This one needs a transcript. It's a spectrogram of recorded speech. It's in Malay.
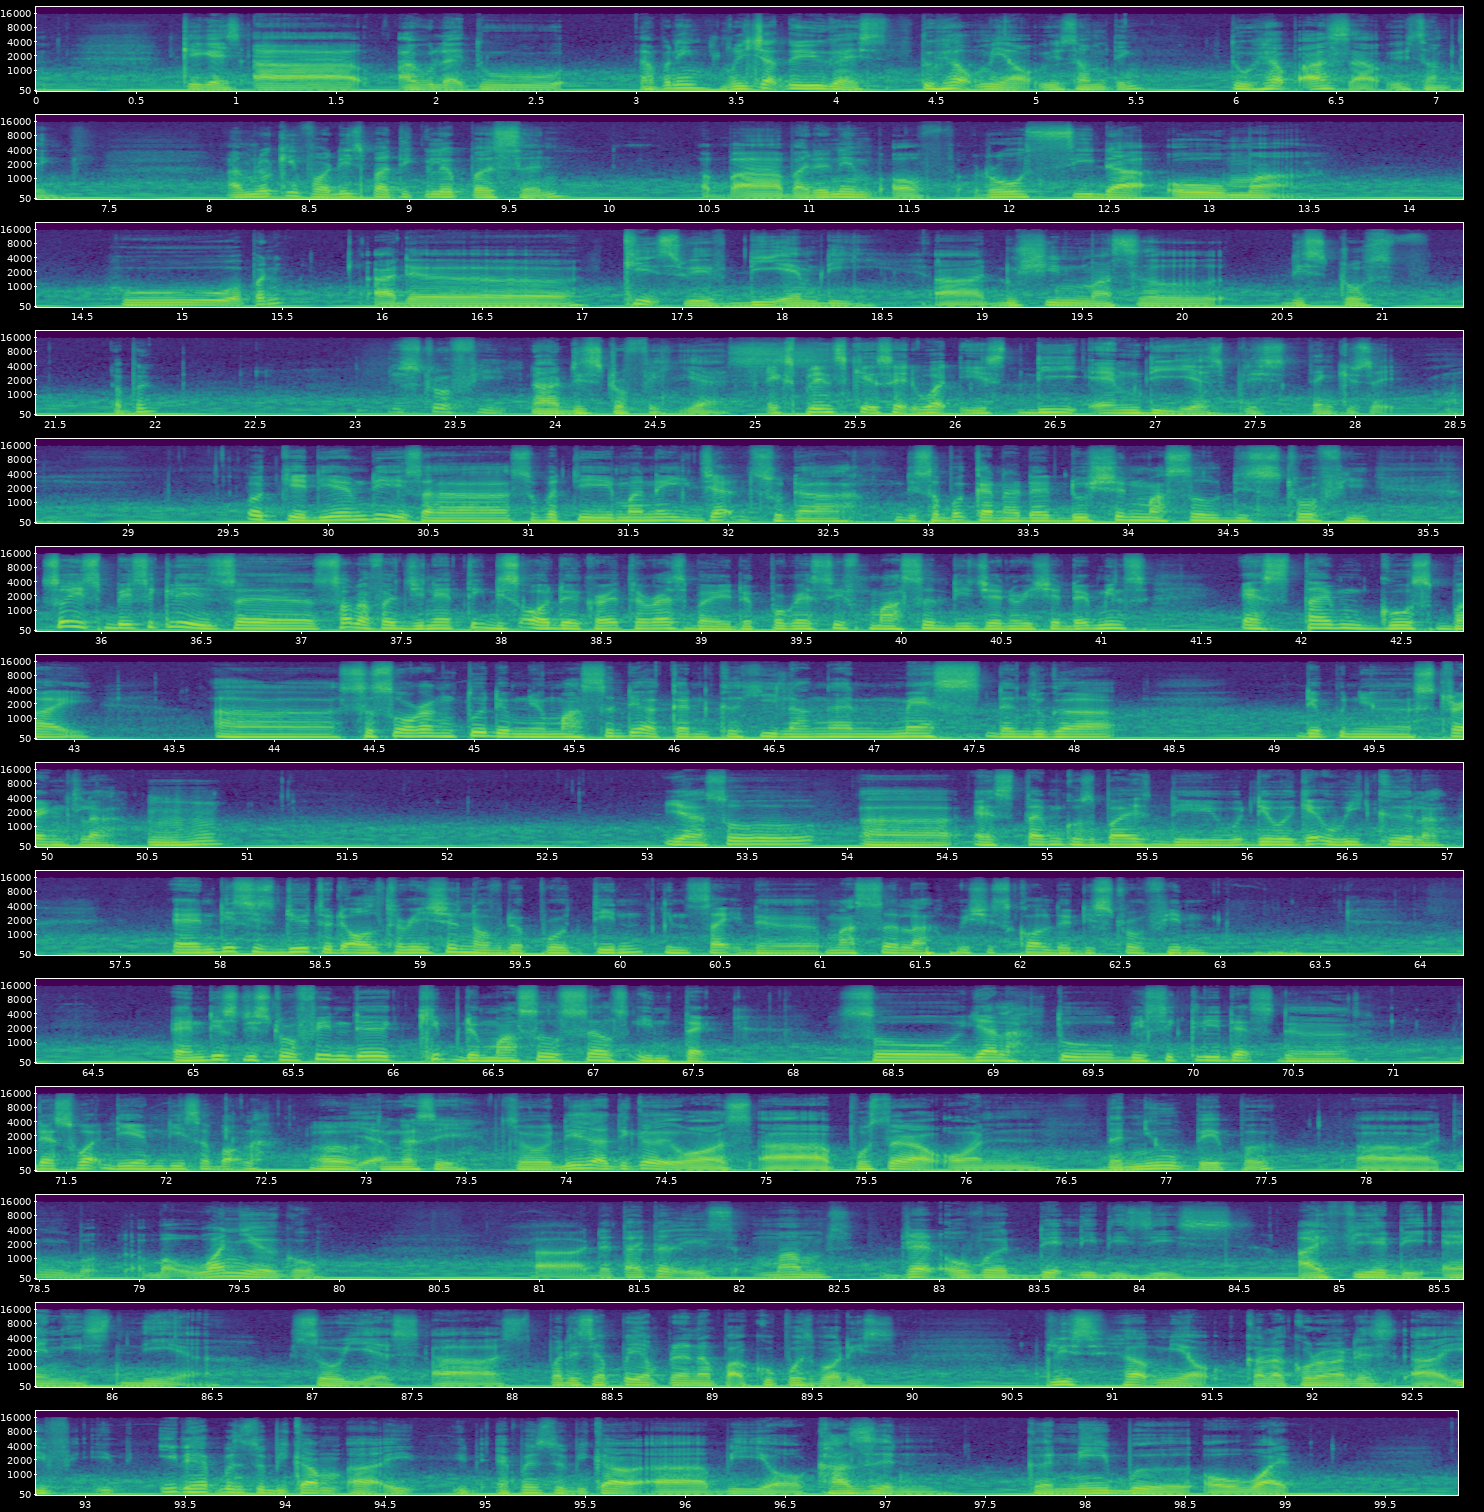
Okay guys uh, I would like to Apa ni Reach out to you guys To help me out with something To help us out with something. I'm looking for this particular person uh, By the name of Rosida Omar Who Apa ni Ada Kids with DMD uh, Duchenne Muscle Dystrophy Apa Dystrophy. Nah, dystrophy, yes. Explain sikit Syed What is DMD Yes please. Thank you Said Okey, DMD is uh, seperti mana ijat sudah disebutkan ada Duchenne muscle dystrophy. So it's basically it's a sort of a genetic disorder characterized by the progressive muscle degeneration. That means as time goes by, uh, seseorang tu dia punya muscle dia akan kehilangan mass dan juga dia punya strength lah. mm-hmm. Yeah, so uh, as time goes by, they they will get weaker lah. And this is due to the alteration of the protein inside the muscle lah, which is called the dystrophin. And this dystrophin they keep the muscle cells intact. So yeah lah, tu basically that's the that's what DMD is about lah. Oh Yeah. terima kasih So this article was uh, posted out on the new paper. Uh, I think about, about one year ago. Uh, the title is Mom's Dread Over Deadly Disease." I fear the end is near. So yes, uh, pada siapa yang pernah nampak aku post about this, please help me out. Kalau korang ada, uh, if it, it happens to become, uh, it, it happens to become, uh, be your cousin, ke neighbor or what,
